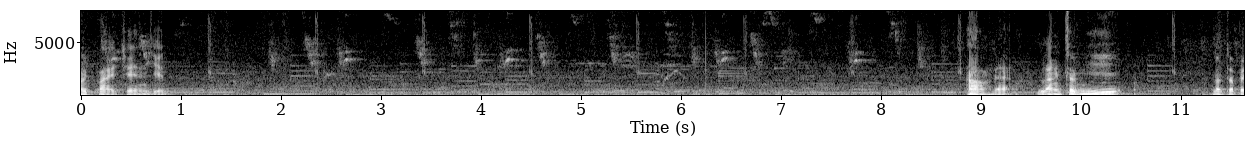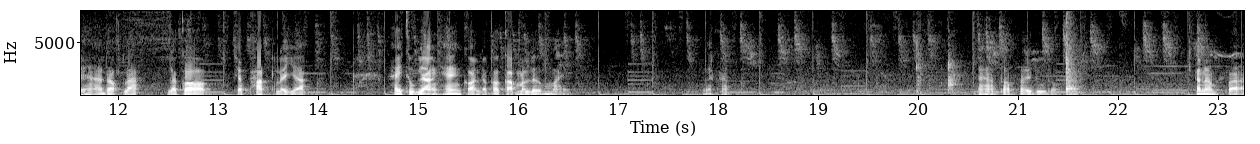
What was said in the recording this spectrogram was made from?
อยๆ ไปใจเย็นๆ เอาแหละหลังจากนี้เราจะไปหาดอกรัก แล้วก็จะพักระยะ ให้ทุกอย่างแห้งก่อนแล้วก็กลับมาเริ่มใหม่นะครับอ่าต่อไปดูดอกรักกับน้ำเปล่า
